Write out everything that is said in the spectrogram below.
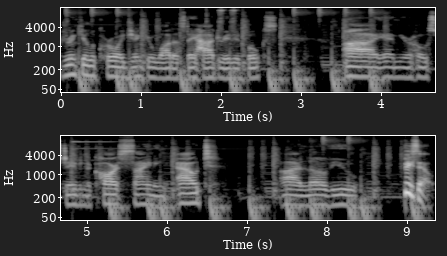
Drink your LaCroix, drink your water, stay hydrated, folks. I am your host, Javen Dakar, signing out. I love you. Peace out.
